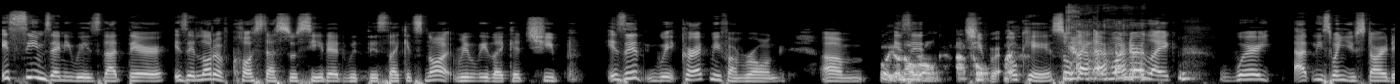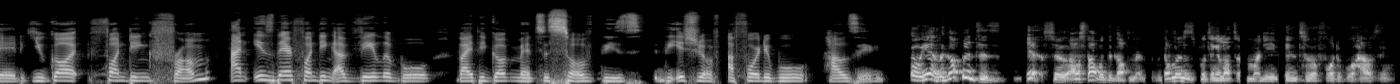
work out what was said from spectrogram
it seems anyways that there is a lot of cost associated with this. Like it's not really like a cheap. Is it? Wait, correct me if I'm wrong. Um, Oh, you're is not it wrong cheaper? all. Okay, so I, I wonder like where at least when you started, you got funding from, and is there funding available by the government to solve these the issue of affordable housing? Oh yeah, the government is yeah. So I'll start with the government. The government is putting a lot of money into affordable housing,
